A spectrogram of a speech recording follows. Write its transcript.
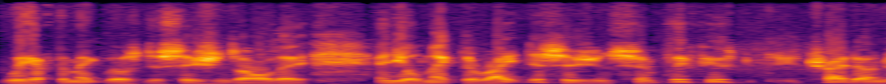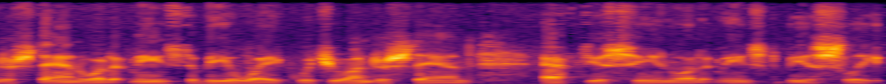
We have to make those decisions all day, and you'll make the right decision simply if you try to understand what it means to be awake, which you understand after you've seen what it means to be asleep.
